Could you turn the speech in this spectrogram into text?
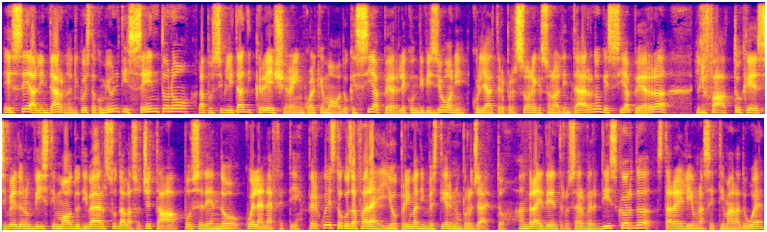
e se all'interno di questa community sentono la possibilità di crescere in qualche modo, che sia per le condivisioni con le altre persone che sono all'interno, che sia per il fatto che si vedono visti in modo diverso dalla società possedendo quell'NFT. Per questo cosa farei io prima di investire in un progetto? Andrei dentro il server Discord, starei lì una settimana, due,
